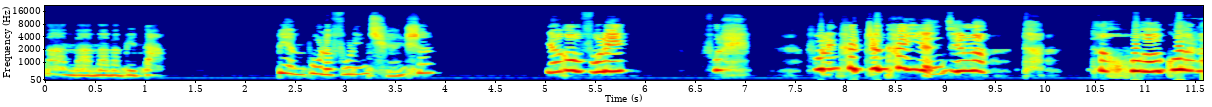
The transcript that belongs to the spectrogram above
慢慢慢慢变大，遍布了福林全身。然后福林，福林，福林，他睁开眼睛了，他他活过来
